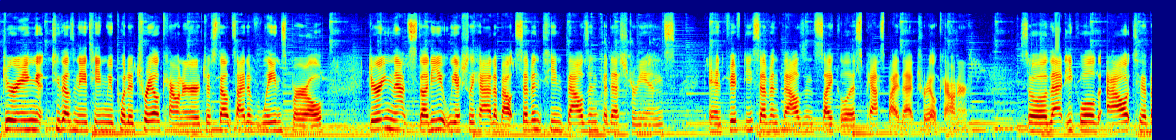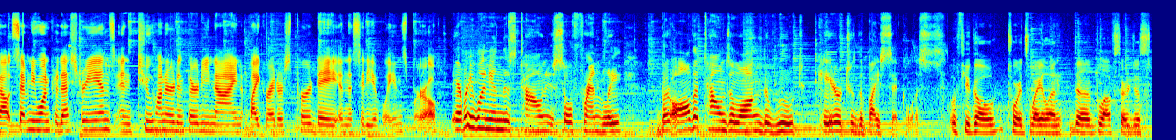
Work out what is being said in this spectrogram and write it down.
During 2018, we put a trail counter just outside of Lanesboro. During that study, we actually had about 17,000 pedestrians and 57,000 cyclists pass by that trail counter. So that equaled out to about 71 pedestrians and 239 bike riders per day in the city of Lanesboro. Everyone in this town is so friendly, but all the towns along the route cater to the bicyclists. If you go towards Whalan, the bluffs are just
